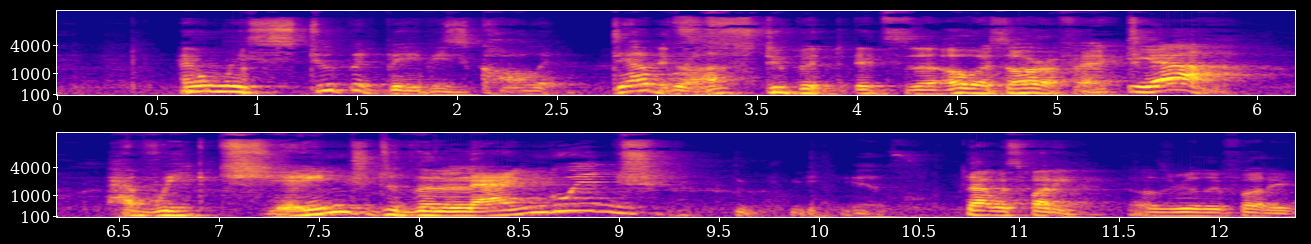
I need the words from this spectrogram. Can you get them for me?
Only stupid babies call it It's Deborah. a stupid. It's the OSR effect. Yeah. Have we changed the language? Yes, That was funny. that was really funny.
